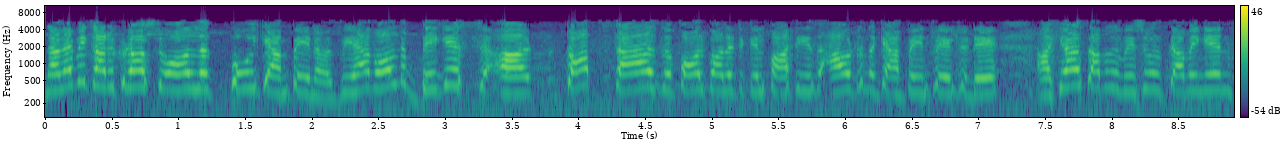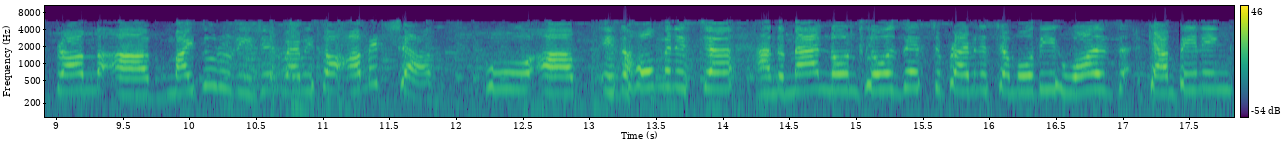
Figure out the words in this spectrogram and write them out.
Now let me cut across to all the poll campaigners. We have all the biggest uh, top stars of all political parties out on the campaign trail today. Uh, here are some of the visuals coming in from uh, Mysuru region where we saw Amit Shah who uh, is the Home Minister and the man known closest to Prime Minister Modi who was campaigning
